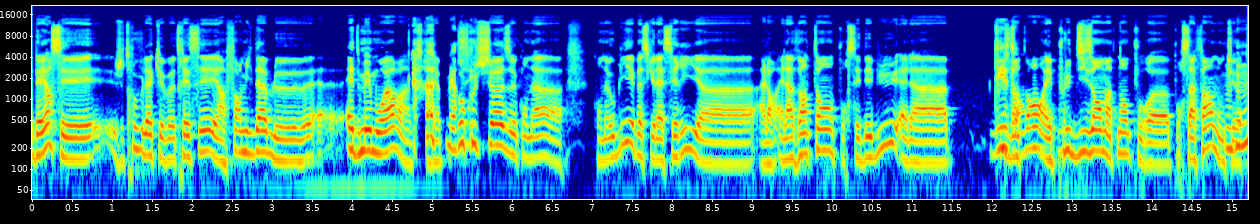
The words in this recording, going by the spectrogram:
d'ailleurs, c'est, je trouve là que votre essai est un formidable euh, aide-mémoire parce qu'il y a beaucoup de choses qu'on a qu'on a oubliées parce que la série, euh, alors, elle a 20 ans pour ses débuts, elle a plus de 20 ans. et plus de 10 ans maintenant pour euh, pour sa fin. Donc mm-hmm.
